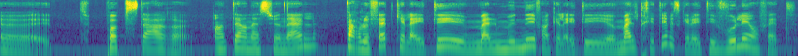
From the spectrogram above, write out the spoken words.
euh, pop star internationale par le fait qu'elle a été malmenée, enfin qu'elle a été maltraitée parce qu'elle a été volée en fait.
